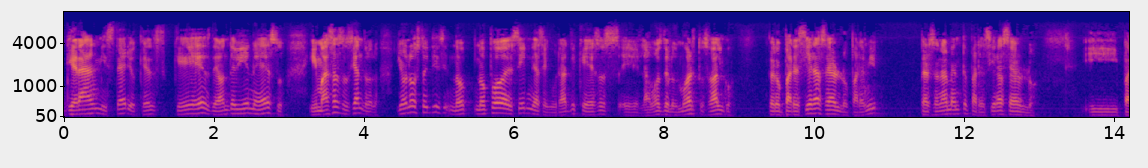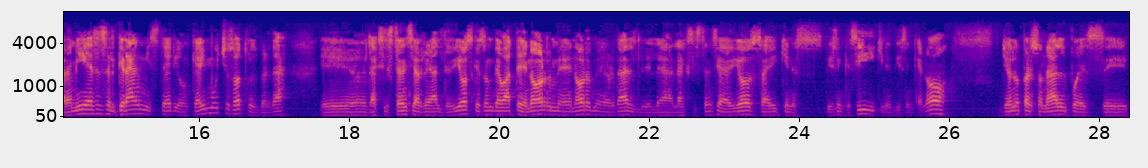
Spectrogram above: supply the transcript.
gran misterio, ¿qué es, qué es, de dónde viene eso? Y más asociándolo. Yo no estoy no, no puedo decir ni asegurar de que eso es eh, la voz de los muertos o algo, pero pareciera serlo, para mí personalmente pareciera serlo. Y para mí ese es el gran misterio, aunque hay muchos otros, ¿verdad? Eh, la existencia real de Dios, que es un debate enorme, enorme, ¿verdad? La, la existencia de Dios, hay quienes dicen que sí, quienes dicen que no. Yo en lo personal, pues eh,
